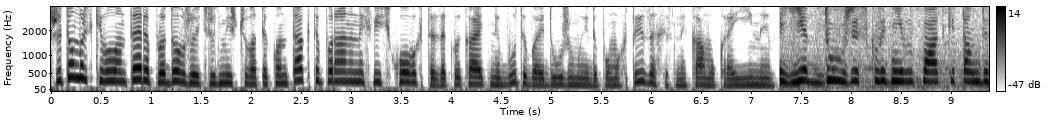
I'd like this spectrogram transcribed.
Житомирські волонтери продовжують розміщувати контакти поранених військових та закликають не бути байдужими і допомогти захисникам України. Є дуже складні випадки, там де,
